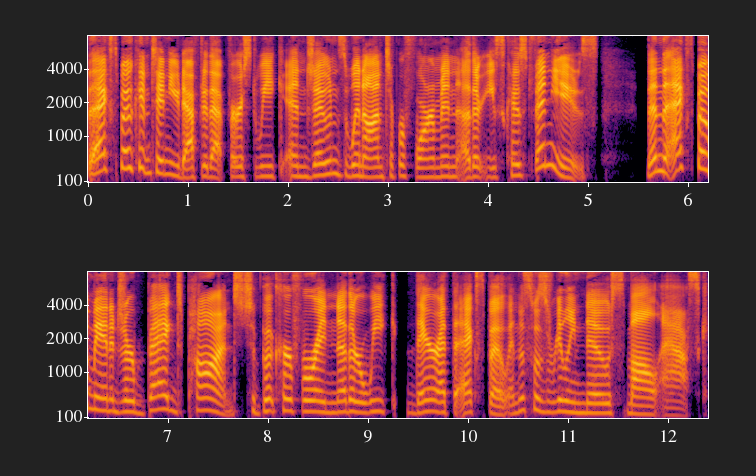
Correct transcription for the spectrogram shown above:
The expo continued after that first week, and Jones went on to perform in other East Coast venues. Then the expo manager begged Pond to book her for another week there at the expo, and this was really no small ask.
